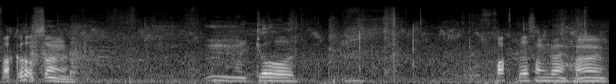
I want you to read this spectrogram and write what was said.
Fuck off, son. Oh my god. Fuck this, I'm going home.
